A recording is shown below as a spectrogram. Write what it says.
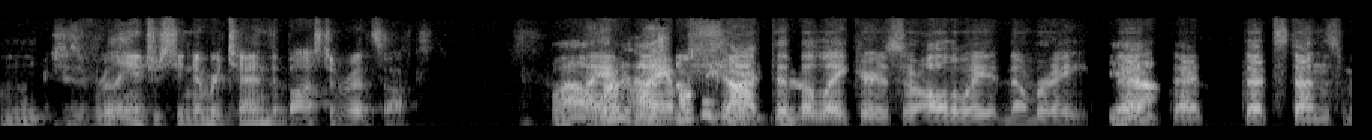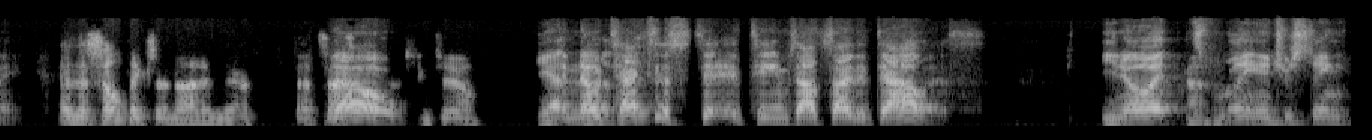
Mm. which is really interesting. Number 10, the Boston Red Sox. Wow. I am, I am shocked that the Lakers are all the way at number eight. Yeah. That that, that stuns me. and the Celtics are not in there. That's, that's No. interesting too. Yeah. And no Texas t- teams outside of Dallas. You know what? It's really interesting.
